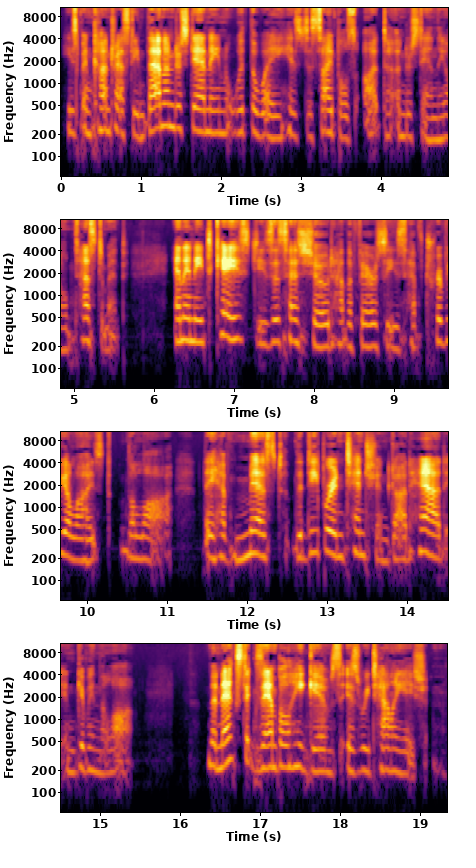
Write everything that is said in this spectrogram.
He's been contrasting that understanding with the way his disciples ought to understand the Old Testament. And in each case, Jesus has showed how the Pharisees have trivialized the law. They have missed the deeper intention God had in giving the law. The next example he gives is retaliation.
